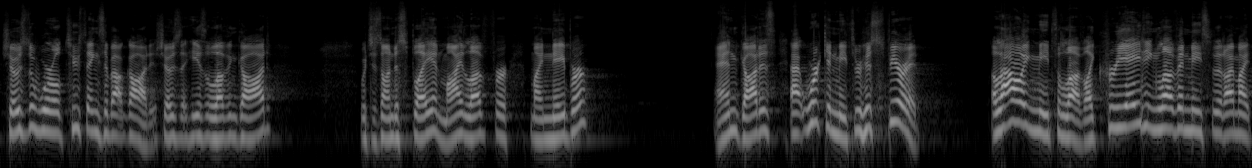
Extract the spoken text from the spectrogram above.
shows the world two things about God. It shows that He is a loving God, which is on display in my love for my neighbor. And God is at work in me through His Spirit allowing me to love, like creating love in me so that I might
